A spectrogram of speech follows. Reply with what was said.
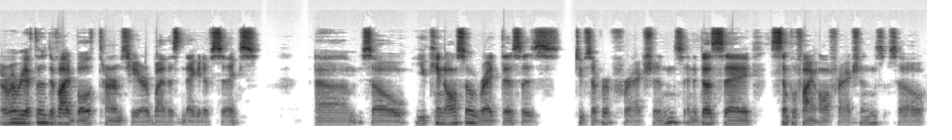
Now remember, you have to divide both terms here by this negative 6. Um, so you can also write this as two separate fractions, and it does say simplifying all fractions. So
